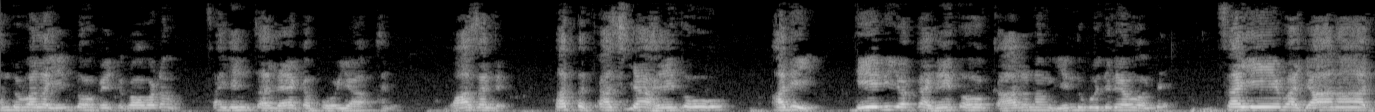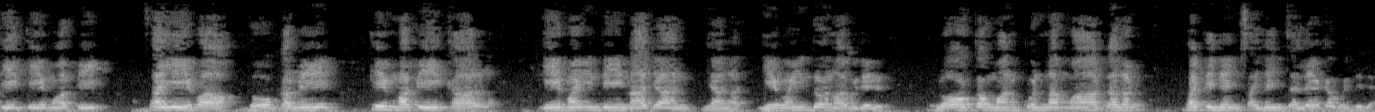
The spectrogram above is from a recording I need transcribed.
అందువల్ల ఇంట్లో పెట్టుకోవడం సహించలేకపోయా అని. వాసండి తత్ తస్య హేతు. అది దేని యొక్క హేతో కారణం ఎందుకు వదిలేవు అంటే స ఏవ జానాతి కిమపి స ఏవ లోకమే కిమపి కారణం ఏమైంది నా జాన్ జానాతి ఏమైందో నాకు తెలియదు లోకం అనుకున్న మాటలను బట్టి నేను సహించలేక వదిలే.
